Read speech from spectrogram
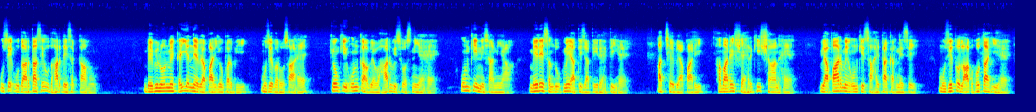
उसे उदारता से उधार दे सकता हूँ। बेबीलोन में कई अन्य व्यापारियों पर भी मुझे भरोसा है, क्योंकि उनका व्यवहार विश्वसनीय है। उनकी निशानियाँ मेरे संदूक में आती जाती रहती हैं। अच्छे व्यापारी हमारे शहर की शान है। व्यापार में उनकी सहायता करने से मुझे तो लाभ होता ही है।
